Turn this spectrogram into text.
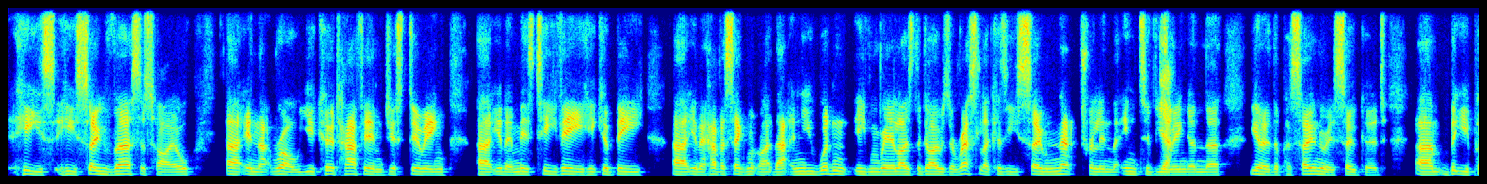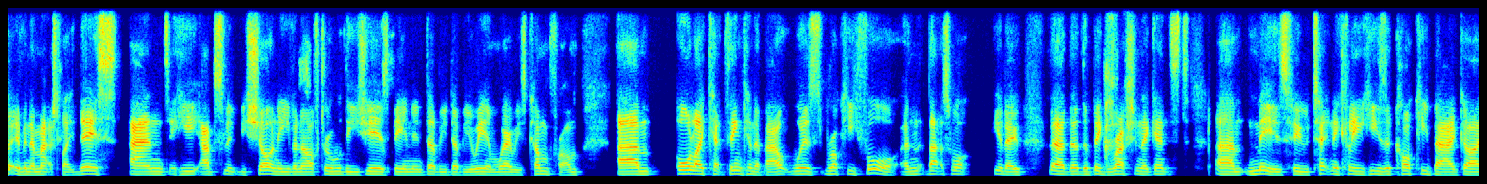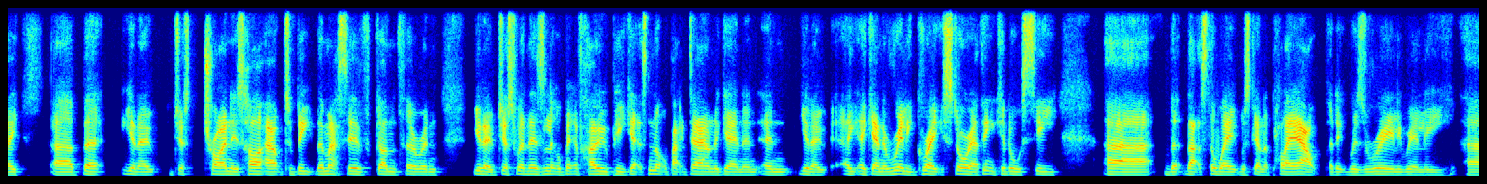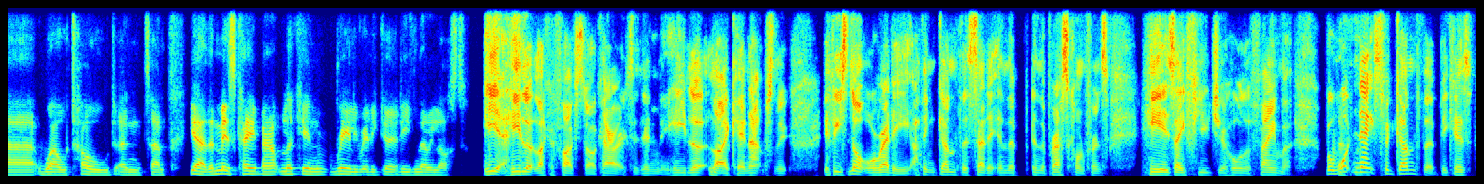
he's he's so versatile uh, in that role. You could have him just doing, uh, you know, Miz TV. He could be, uh, you know, have a segment like that, and you wouldn't even realize the guy was a wrestler because he's so natural in the interviewing yeah. and the, you know, the persona is so good. Um, but you put him in a match like this, and he absolutely shone even after all these years being in WWE and where he's come from. Um, all I kept thinking about was Rocky Four, and that's what you know uh, the the big Russian against um, Miz, who technically he's a cocky bad guy, uh, but you know just trying his heart out to beat the massive Gunther, and you know just when there's a little bit of hope, he gets knocked back down again, and and you know a, again a really great story. I think you could all see uh, that that's the way it was going to play out. But it was really, really uh, well told. And um, yeah, the Miz came out looking really, really good, even though he lost. Yeah, he looked like a five star character, didn't he? He looked like an absolute. If he's not already, I think Gunther said it in the in the press conference. He is a future Hall of Famer. But Definitely. what next for Gunther? Because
